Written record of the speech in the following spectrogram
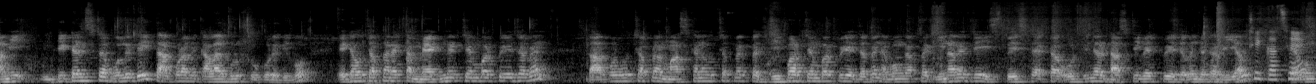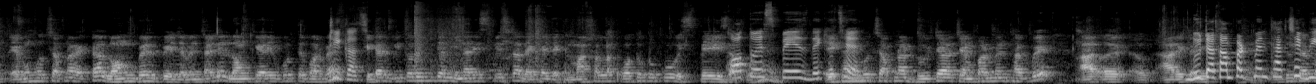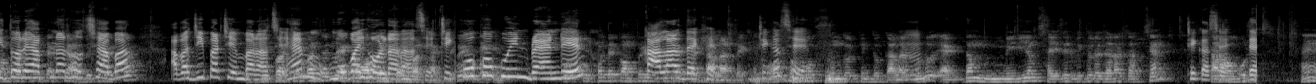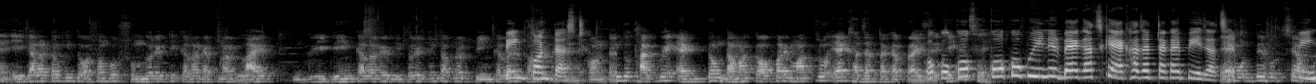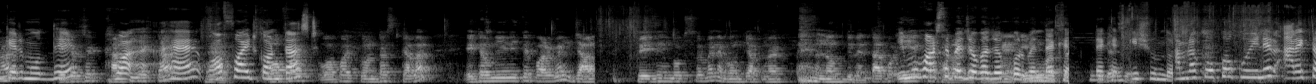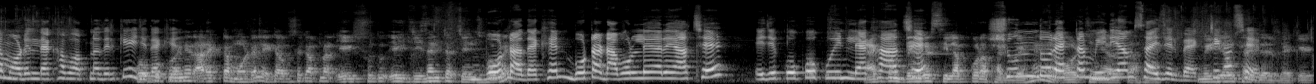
আমি ডিটেলসটা বলে দিই তারপর আমি কালারগুলো শো করে দিব। এটা হচ্ছে আপনার একটা ম্যাগনেট চেম্বার পেয়ে যাবেন। তারপর হচ্ছে আপনার মাঝখানে হচ্ছে আপনার একটা জিপার চেম্বার পেয়ে যাবেন এবং আপনার ইনারের যে স্পেসটা একটা অরিজিনাল ডাস্টি ব্যাগ পেয়ে যাবেন যেটা রিয়াল ঠিক আছে। এবং এবং হচ্ছে আপনার একটা লং বেল্ট পেয়ে যাবেন চাইলে লং ক্যারি করতে পারবেন ঠিক আছে। এটার ভিতরে যদি আমি ইনার স্পেসটা দেখাই দেখেন মাশাআল্লাহ কতটুকু স্পেস কত স্পেস দেখেছেন? এখানে হচ্ছে আপনার দুইটা চেম্পারমেন্ট থাকবে আর আর দুইটা কম্পার্টমেন্ট থাকছে ভিতরে আপনার হচ্ছে আবার আবার জিপার চেম্বার আছে হ্যাঁ মোবাইল হোল্ডার আছে। ঠিক কোকো কুইন ব্র্যান্ডের কালার দেখেন ঠিক আছে? অসম্ভব সুন্দর কিন্তু কালারগুলো একদম মিডিয়াম সাইজের ভিতরে যারা চাচ্ছেন ঠিক আছে, হ্যাঁ এই কালারটাও কিন্তু অসম্ভব সুন্দর একটি কালার আপনার লাইট গ্রিন কালারের ভিতরে কিন্তু আপনার পিঙ্ক কালার Pink contrast। কিন্তু থাকবে একদম দামাকা অফারে মাত্র এক হাজার টাকা প্রাইসে ঠিক আছে? কোকো কুইনের ব্যাগ আজকে এক হাজার টাকায় পেয়ে যাচ্ছে। এর মধ্যে হচ্ছে পিঙ্কের মধ্যে হ্যাঁ, off-white contrast। Off white contrast colour এটাও নিয়ে নিতে পারবেন যা পেজ ইনবক্স করবেন এবং কি আপনার নক দিবেন। তারপর ইমো হোয়াটসঅ্যাপে যোগাযোগ করবেন দেখেন দেখেন কি সুন্দর। আমরা কোকো কুইনের আরেকটা মডেল দেখাবো আপনাদেরকে এই যে দেখেন। কুইনের আরেকটা মডেল এটা হচ্ছে আপনার এই শুধু এই ডিজাইনটা চেঞ্জ হবে। বোটা দেখেন বোটা ডাবল লেয়ারে আছে। এই যে কোকো কুইন লেখা আছে থাকবে সুন্দর হ্যাঁ, একটা মিডিয়াম সাইজের ব্যাগ ঠিক আছে? এর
